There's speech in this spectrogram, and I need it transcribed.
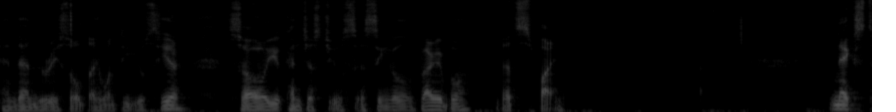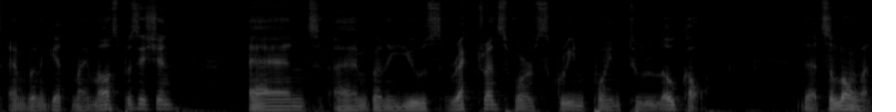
and then the result I want to use here. So you can just use a single variable. That's fine. Next I'm going to get my mouse position and I'm going to use rect transform screen point to local. That's a long one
